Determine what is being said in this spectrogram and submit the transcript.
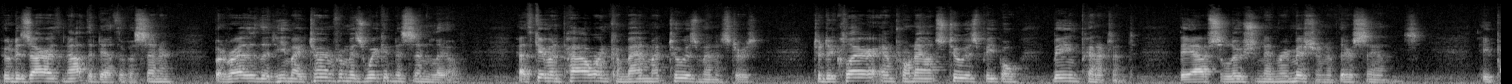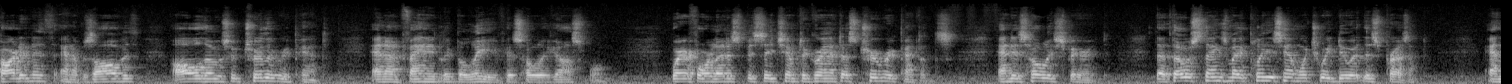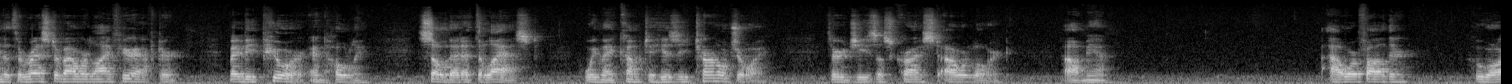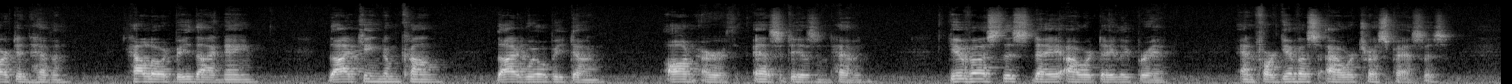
who desireth not the death of a sinner, but rather that he may turn from his wickedness and live, hath given power and commandment to his ministers to declare and pronounce to his people, being penitent, the absolution and remission of their sins. He pardoneth and absolveth all those who truly repent and unfeignedly believe his holy gospel. Wherefore let us beseech him to grant us true repentance and his Holy Spirit, that those things may please him which we do at this present, and that the rest of our life hereafter may be pure and holy, so that at the last we may come to his eternal joy through Jesus Christ our Lord. Amen. Our Father, who art in heaven, hallowed be thy name. Thy kingdom come, thy will be done on earth as it is in heaven. Give us this day our daily bread, and forgive us our trespasses,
